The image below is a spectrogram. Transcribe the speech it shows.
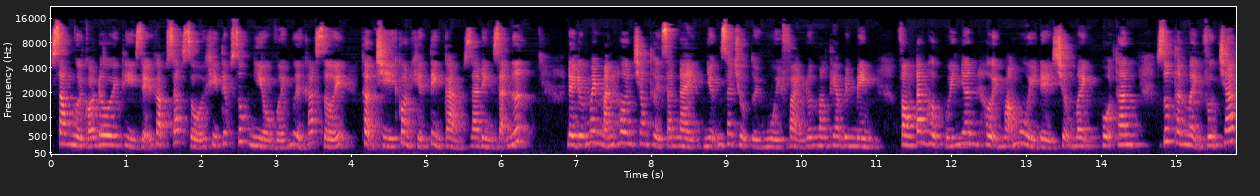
Song người có đôi thì dễ gặp rắc rối khi tiếp xúc nhiều với người khác giới, thậm chí còn khiến tình cảm gia đình dạn nứt. Để được may mắn hơn trong thời gian này, những gia chủ tuổi mùi phải luôn mang theo bên mình vòng tam hợp quý nhân hợi mão mùi để trợ mệnh, hộ thân, giúp thân mệnh vững chắc,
